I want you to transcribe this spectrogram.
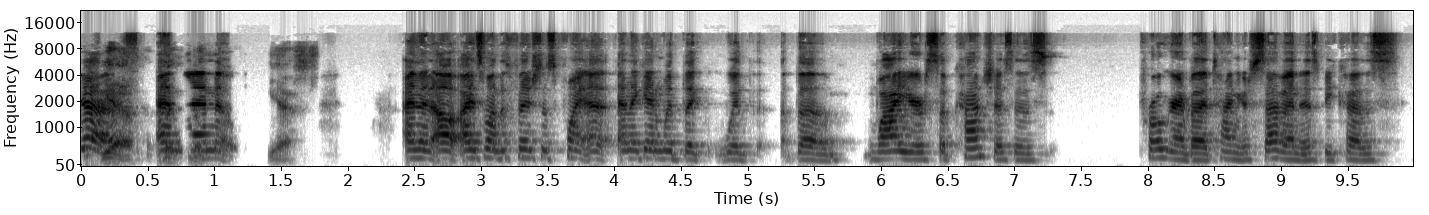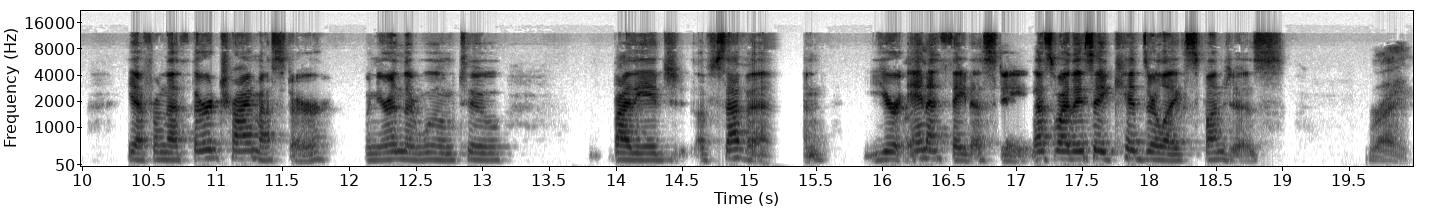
Yeah, and then Yes. and then I'll, I just wanted to finish this point. And again, with the with the why your subconscious is programmed by the time you're seven is because yeah, from that third trimester when you're in the womb to by the age of seven, you're in a theta state. That's why they say kids are like sponges. Right.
